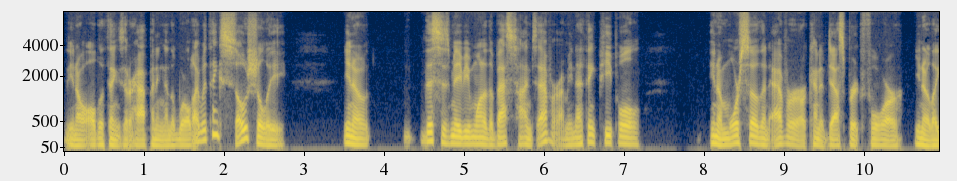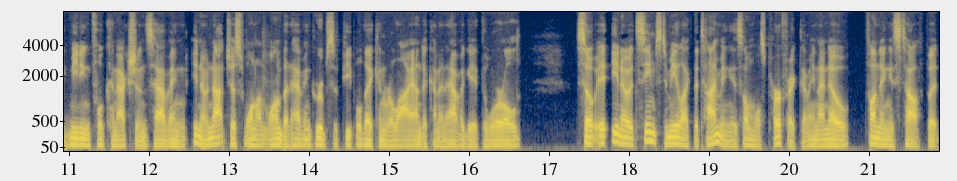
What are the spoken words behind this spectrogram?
you know all the things that are happening in the world, I would think socially, you know, this is maybe one of the best times ever. I mean, I think people you know, more so than ever are kind of desperate for, you know, like meaningful connections, having, you know, not just one on one, but having groups of people they can rely on to kind of navigate the world. So it, you know, it seems to me like the timing is almost perfect. I mean, I know funding is tough, but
